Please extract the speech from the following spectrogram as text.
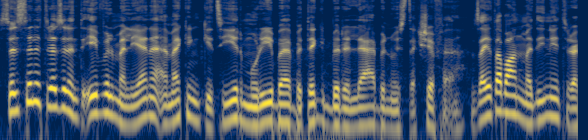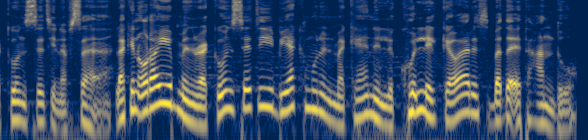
سلسلة Resident Evil مليانة أماكن كتير مريبة بتجبر اللاعب إنه يستكشفها زي طبعا مدينة Raccoon City نفسها. لكن قريب من Raccoon City بيكمن المكان اللي كل الكوارث بدأت عنده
